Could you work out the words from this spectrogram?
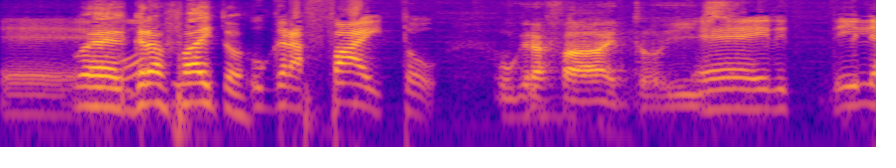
É, É, Grafaito. O Grafaito. O Grafaito, isso. É, ele, ele,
